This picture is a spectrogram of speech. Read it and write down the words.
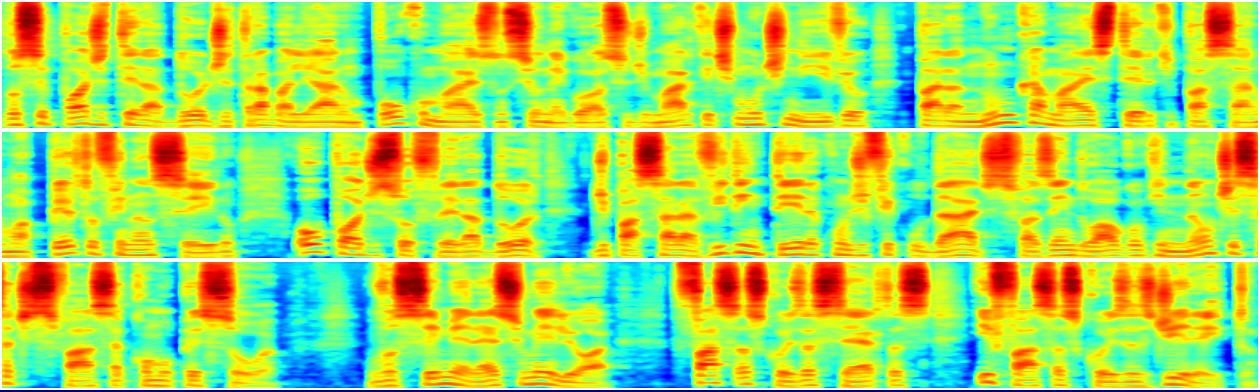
Você pode ter a dor de trabalhar um pouco mais no seu negócio de marketing multinível para nunca mais ter que passar um aperto financeiro, ou pode sofrer a dor de passar a vida inteira com dificuldades fazendo algo que não te satisfaça como pessoa. Você merece o melhor. Faça as coisas certas e faça as coisas direito.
